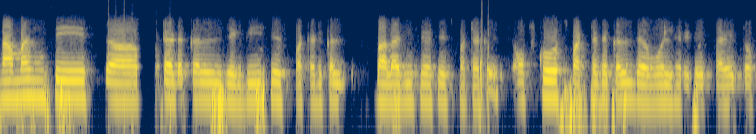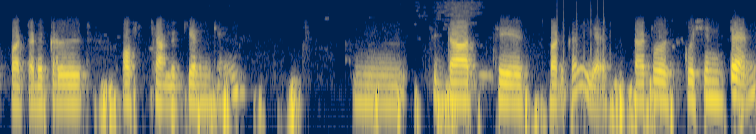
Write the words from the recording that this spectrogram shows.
नमन से पटडकल, जगदीश से, पटडकल, बालाजी से वैसे Pattadakal of course Pattadakal the world heritage site of Pattadakal of Chalukyan king Siddharth से Pattadakal yes that was question 10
